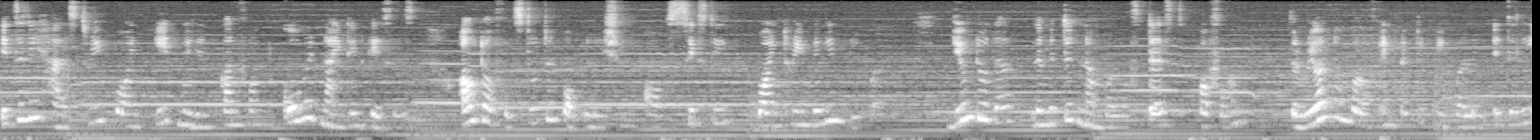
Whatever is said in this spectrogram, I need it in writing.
Italy has 3.8 million confirmed COVID 19 cases out of its total population of 60.3 million people. Due to the limited number of tests performed, the real number of infected people in Italy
